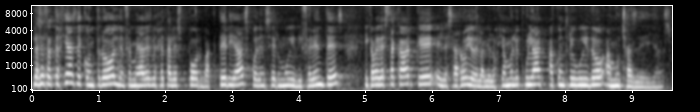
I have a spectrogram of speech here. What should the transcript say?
Las estrategias de control de enfermedades vegetales por bacterias pueden ser muy diferentes y cabe destacar que el desarrollo de la biología molecular ha contribuido a muchas de ellas.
